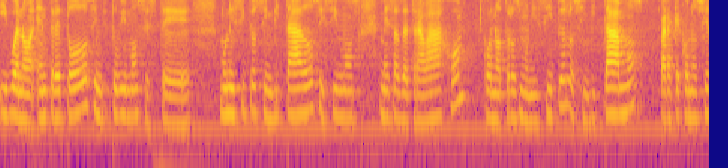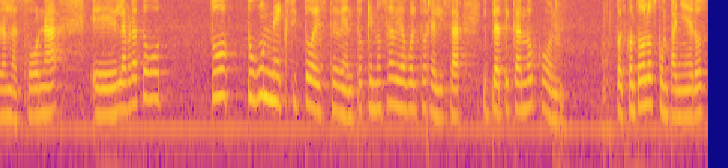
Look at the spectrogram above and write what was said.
y bueno, entre todos tuvimos este municipios invitados, hicimos mesas de trabajo con otros municipios, los invitamos para que conocieran la zona. Eh, la verdad tuvo, tuvo un éxito este evento que no se había vuelto a realizar y platicando con pues con todos los compañeros,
